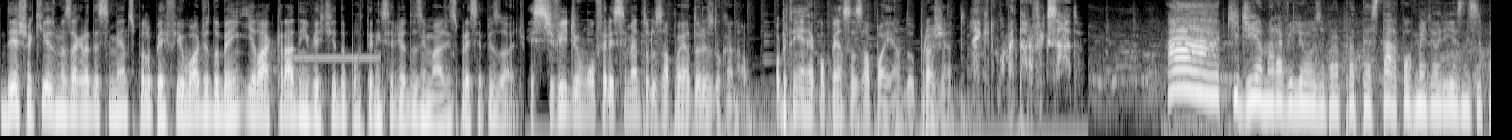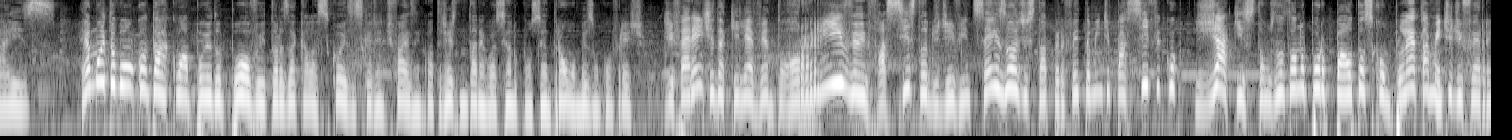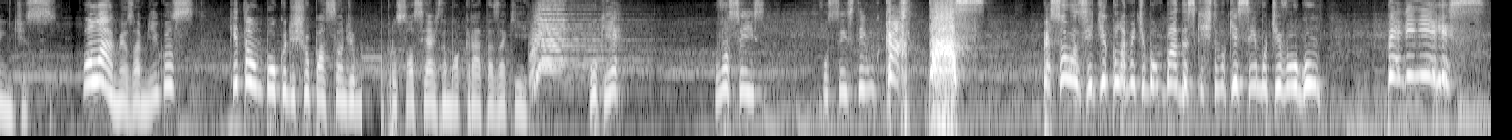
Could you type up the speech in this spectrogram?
Deixo aqui os meus agradecimentos pelo perfil Ódio do Bem e Lacrada Invertida por terem cedido as imagens para esse episódio. Este vídeo é um oferecimento dos apoiadores do canal. Obtenha recompensas apoiando o projeto. Link no comentário fixado. Ah, que dia maravilhoso para protestar por melhorias nesse país. É muito bom contar com o apoio do povo e todas aquelas coisas que a gente faz enquanto a gente não tá negociando com o Centrão ou mesmo com o Freixo. Diferente daquele evento horrível e fascista do dia 26, hoje está perfeitamente pacífico, já que estamos lutando por pautas completamente diferentes. Olá, meus amigos. Que tal um pouco de chupação de b pros sociais-democratas aqui? O quê? Vocês. Vocês têm um cartaz! Pessoas ridiculamente bombadas que estão aqui sem motivo algum. Peguem eles!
